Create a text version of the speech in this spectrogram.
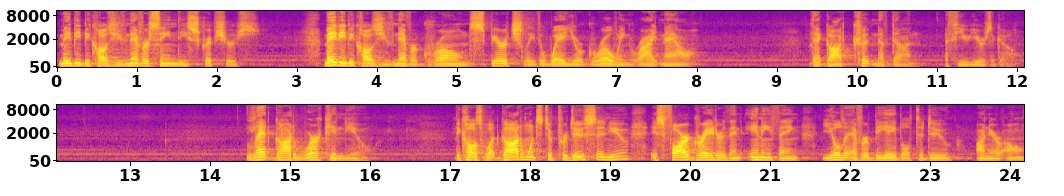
maybe because you've never seen these scriptures, maybe because you've never grown spiritually the way you're growing right now, that God couldn't have done a few years ago. Let God work in you. Because what God wants to produce in you is far greater than anything you'll ever be able to do on your own.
